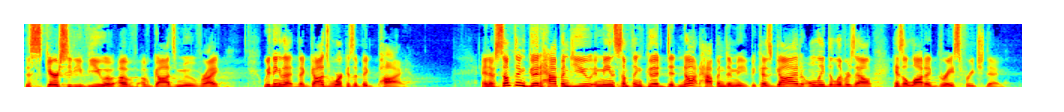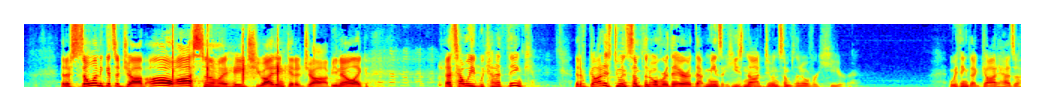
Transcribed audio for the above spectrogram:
this scarcity view of, of, of God's move, right? We think that, that God's work is a big pie. And if something good happened to you, it means something good did not happen to me because God only delivers out his allotted grace for each day. That if someone gets a job, oh, awesome, I hate you, I didn't get a job. You know, like, that's how we, we kind of think. That if God is doing something over there, that means that He's not doing something over here. We think that God has a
